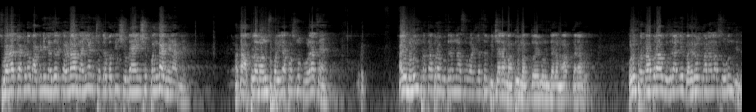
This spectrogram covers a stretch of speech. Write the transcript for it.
स्वराज्याकडे वाकडी नजर करणार नाही आणि छत्रपती शिवरायांशी पंगा घेणार नाही. आता आपला माणूस पहिल्यापासून भोळाच आहे. आणि म्हणून प्रतापराव गुजरांना असं वाटलं तर बिचारा माफी मागतोय म्हणून त्याला माफ करावं. म्हणून प्रतापराव गुजरांनी बहिलोल खानाला सोडून दिलं.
